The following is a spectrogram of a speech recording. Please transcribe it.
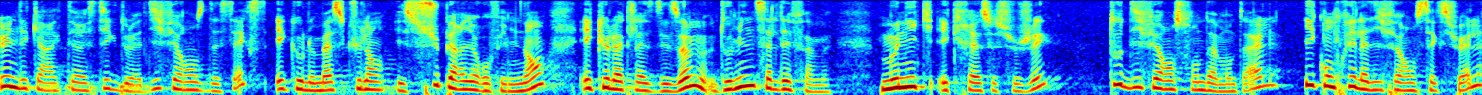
Une des caractéristiques de la différence des sexes est que le masculin est supérieur au féminin et que la classe des hommes domine celle des femmes. Monique écrit à ce sujet toute différence fondamentale, y compris la différence sexuelle,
